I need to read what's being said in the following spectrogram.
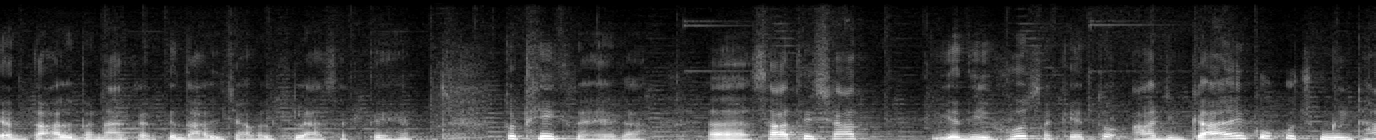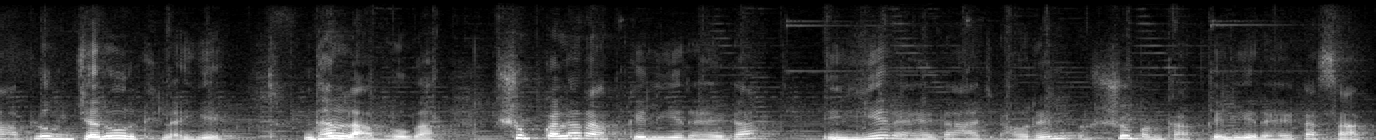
या दाल बना करके दाल चावल खिला सकते हैं तो ठीक रहेगा। साथ ही साथ यदि हो सके तो आज गाय को कुछ मीठा आप लोग ज़रूर खिलाइए। धन लाभ होगा। शुभ कलर आपके लिए रहेगा। ये रहेगा आज ऑरेंज और शुभ अंक आपके लिए रहेगा सात।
